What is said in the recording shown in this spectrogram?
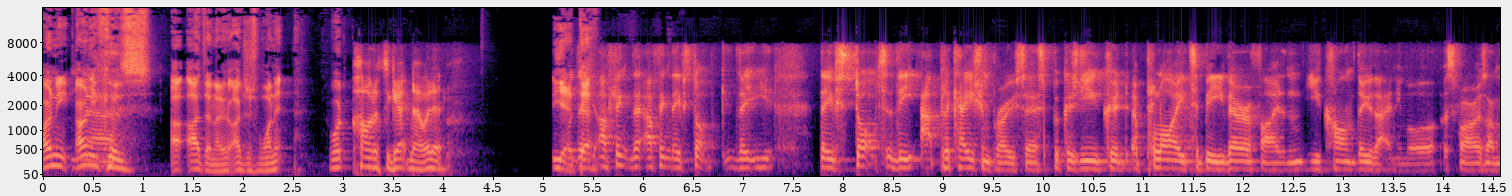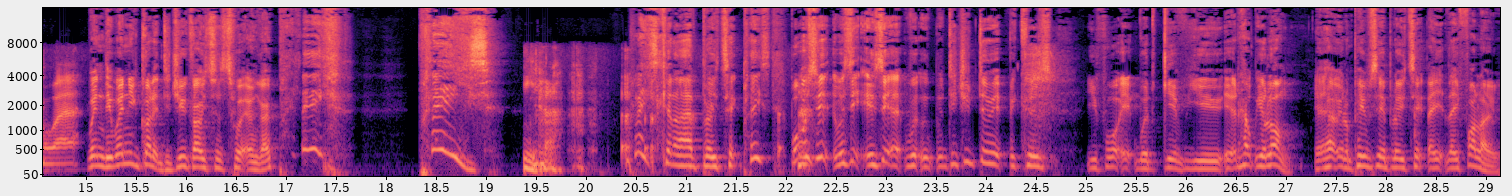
Only, only Nah. because I, I don't know. I just want it. What? Harder to get now, isn't it? Yeah, they- def- I think that I think they've stopped they they've stopped the application process because you could apply to be verified and you can't do that anymore, as far as I'm aware. Wendy, when you got it, did you go to Twitter and go, please, please, Yeah. please, can I have blue tick, please? What was it? Was it? Is it? w- w- Did you do it because you thought it would give you? It would help you along. It help you along. People see a blue tick, they they follow.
